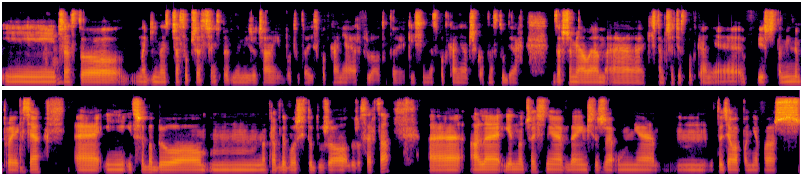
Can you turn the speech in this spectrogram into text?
i Mhm. często naginać czasoprzestrzeń z pewnymi rzeczami, bo tutaj spotkanie Airflow, tutaj jakieś inne spotkania, na przykład na studiach zawsze miałem, e, jakieś tam trzecie spotkanie w jeszcze tam innym projekcie e, i, i trzeba było mm, naprawdę włożyć to dużo, dużo serca. E, ale jednocześnie wydaje mi się, że u mnie mm, to działa, ponieważ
